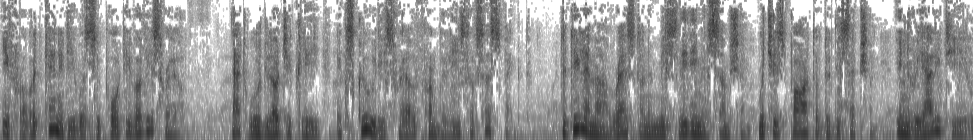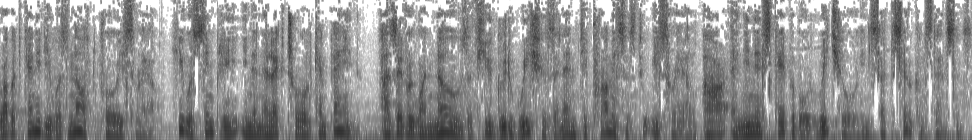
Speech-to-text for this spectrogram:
if Robert Kennedy was supportive of Israel? That would logically exclude Israel from the list of suspects. The dilemma rests on a misleading assumption, which is part of the deception. In reality, Robert Kennedy was not pro-Israel. He was simply in an electoral campaign. As everyone knows, a few good wishes and empty promises to Israel are an inescapable ritual in such circumstances.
